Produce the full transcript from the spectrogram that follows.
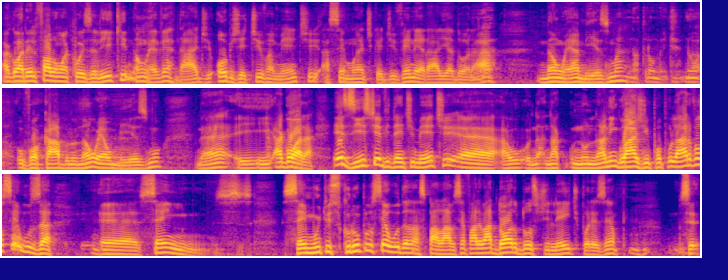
Agora, ele falou uma coisa ali que não é verdade. Objetivamente, a semântica de venerar e adorar é. não é a mesma. Naturalmente. Não é. O vocábulo não é o mesmo. Né? E, agora, existe, evidentemente, é, na, na, na, linguagem popular, você usa é, sem sem muito escrúpulo, você usa as palavras. Você fala, eu adoro doce de leite, por exemplo. Uhum. Você,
